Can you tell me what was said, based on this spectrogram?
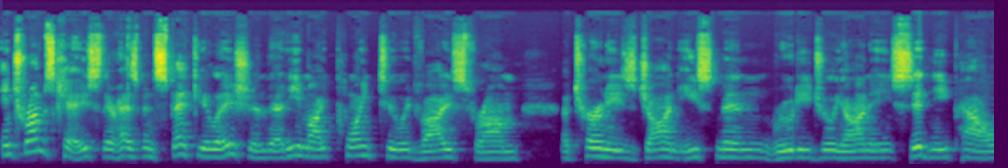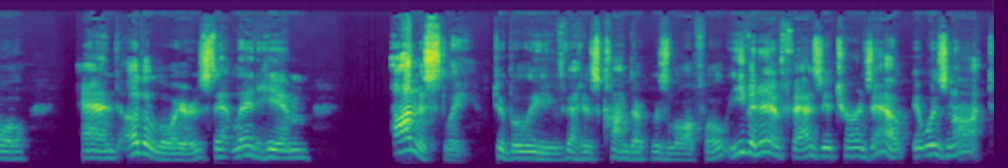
In Trump's case, there has been speculation that he might point to advice from attorneys John Eastman, Rudy Giuliani, Sidney Powell, and other lawyers that led him honestly to believe that his conduct was lawful, even if, as it turns out, it was not.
